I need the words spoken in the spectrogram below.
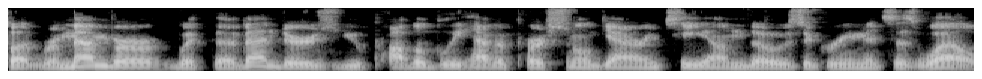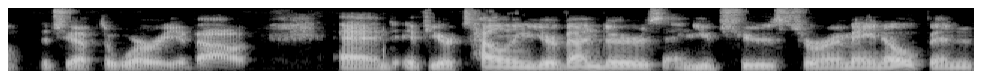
But remember, with the vendors, you probably have a personal guarantee on those agreements as well that you have to worry about. And if you're telling your vendors and you choose to remain open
